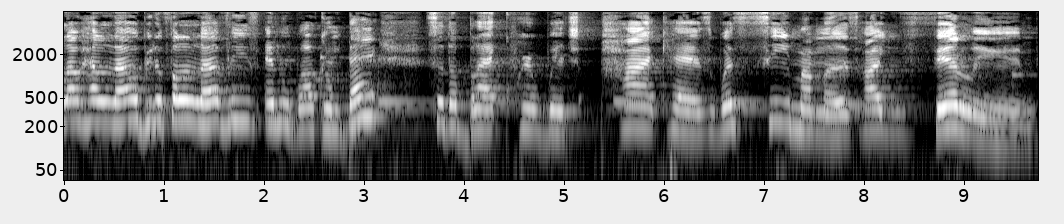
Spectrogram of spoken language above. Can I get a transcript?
Hello, hello, beautiful lovelies, and welcome back to the Black Queer Witch podcast. What's see, mamas? How you feeling?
